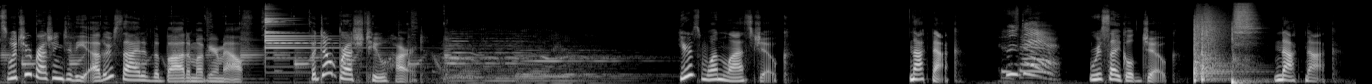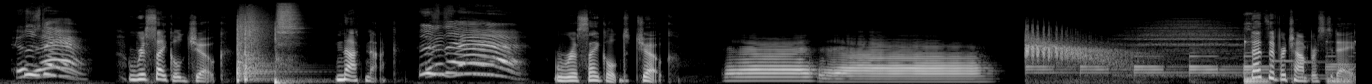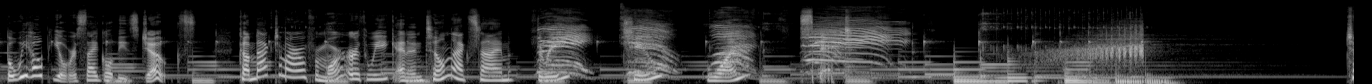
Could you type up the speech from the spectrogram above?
Switch your brushing to the other side of the bottom of your mouth, but don't brush too hard. Here's one last joke. Knock knock. Who's there? Recycled joke. Knock knock. Who's there? Recycled joke. Knock knock. Who's there? Recycled joke. That's it for Chompers today, but we hope you'll recycle these jokes. Come back tomorrow for more Earth Week, and until next time, three, two, one, spit.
